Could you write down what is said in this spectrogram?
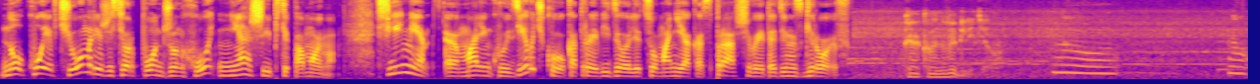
но кое в чем режиссер Пон Джун Хо не ошибся, по-моему. В фильме э, маленькую девочку, которая видела лицо маньяка, спрашивает один из героев. Как он выглядел? Ну, ну,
